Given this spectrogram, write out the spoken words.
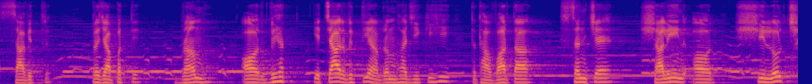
सावित्र, प्रजापत्य ब्राह्म और बृहत ये चार वृत्तियाँ ब्रह्मा जी की ही तथा वार्ता, संचय, शालीन और शीलोच्छ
